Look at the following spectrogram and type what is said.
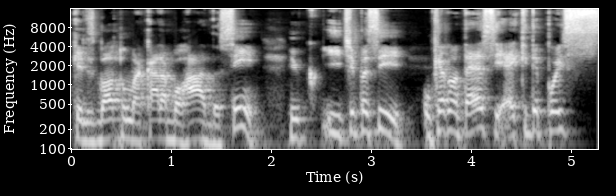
Que eles botam uma cara borrada assim, e, e tipo assim, o que acontece é que depois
